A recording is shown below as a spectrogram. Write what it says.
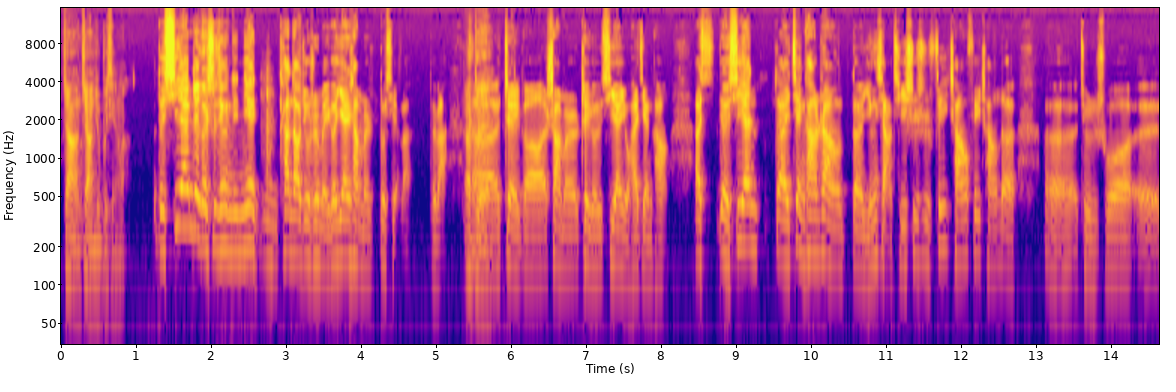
这样这样就不行了。对吸烟这个事情，你你也你看到，就是每个烟上面都写了，对吧？啊，对，这个上面这个吸烟有害健康啊，呃，吸烟在健康上的影响其实是非常非常的，呃，就是说，呃，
